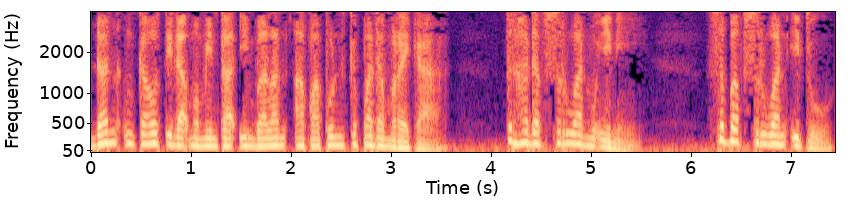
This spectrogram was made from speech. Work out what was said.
Dan engkau tidak meminta imbalan apapun kepada mereka terhadap seruanmu ini, sebab seruan itu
